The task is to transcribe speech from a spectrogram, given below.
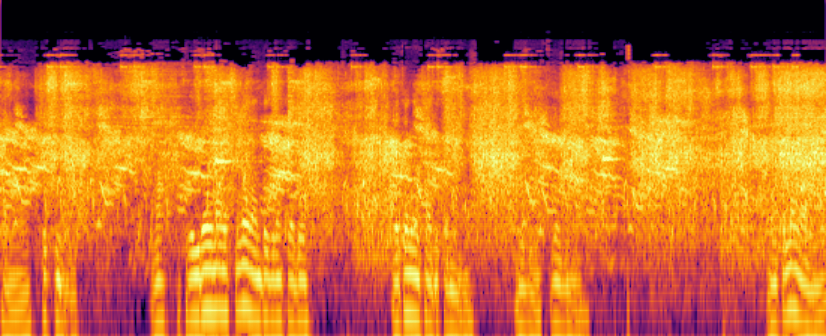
하면 좋습니다. 아, 그래, 이럴 만한 신경은 안 되지만 그래도 예전엔 잘 됐거든요. 여기, 그러겠네. 끝난 거 아니에요.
